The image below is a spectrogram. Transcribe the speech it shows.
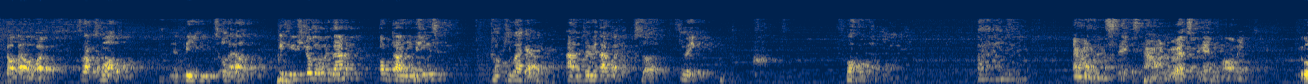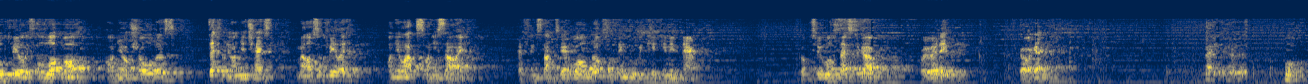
your elbow. So that's one. And then the other elbow. If you struggle with that, bob down your knees, drop your leg out. and do it that way. So three, four, five, and six, and rest again for me. You will feel this a lot more on your shoulders, definitely on your chest. You might also feel it on your lats, on your side. Everything's starting to get warmed up, so things will be kicking in now. We've got two more sets to go. Are we ready? Go again. Very good. Four.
